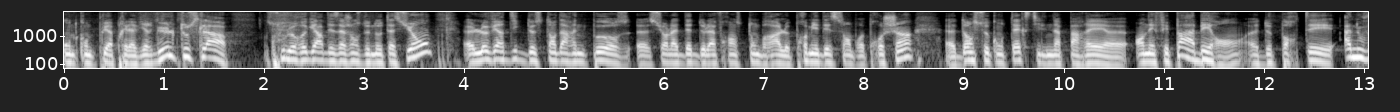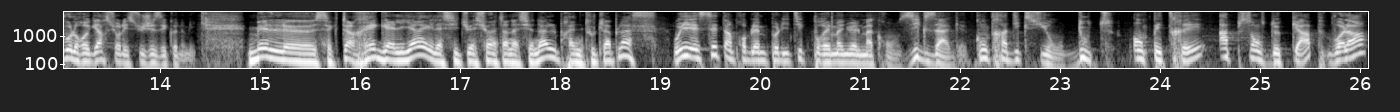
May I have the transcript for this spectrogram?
on ne compte plus après la virgule. Tout cela sous le regard des agences de notation. Euh, le verdict de Standard Poor's euh, sur la dette de la France tombera le 1er décembre prochain. Euh, dans ce contexte, il n'apparaît en effet pas aberrant de porter à nouveau le regard sur les sujets économiques. Mais le secteur régalien et la situation internationale prennent toute la place. Oui, et c'est un problème politique pour Emmanuel Macron. Zigzag, contradiction, doute, empêtré, absence de cap. Voilà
